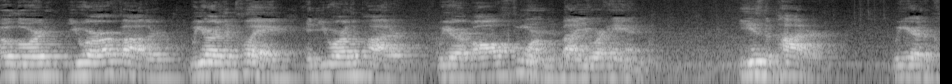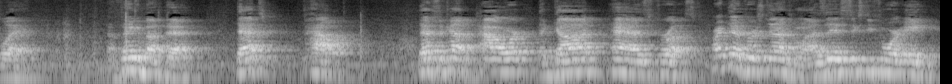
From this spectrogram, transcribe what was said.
O Lord, you are our Father, we are the clay, and you are the potter. We are all formed by your hand. He is the potter, we are the clay. Now think about that. That's power. That's the kind of power that God has for us. Write that verse down to me, Isaiah 64 8.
